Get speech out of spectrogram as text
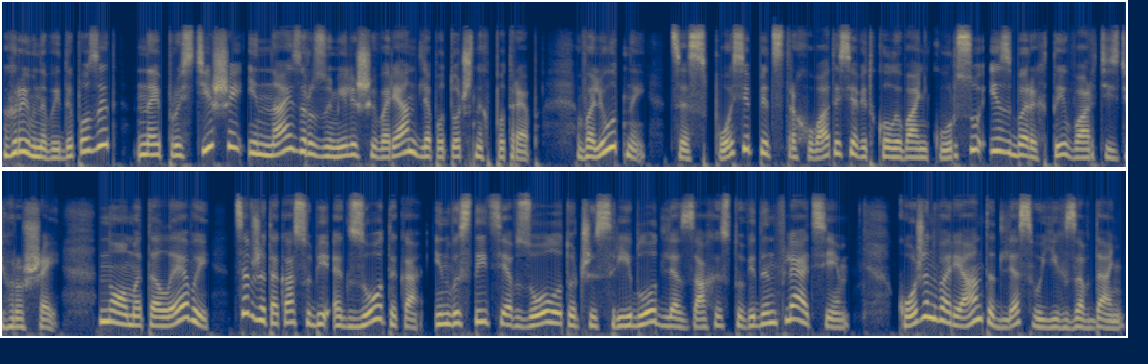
Гривневий депозит – найпростіший і найзрозуміліший варіант для поточних потреб. Валютний – це спосіб підстрахуватися від коливань курсу і зберегти вартість грошей. Ну а металевий – це вже така собі екзотика, інвестиція в золото чи срібло для захисту від інфляції. Кожен варіант для своїх завдань.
